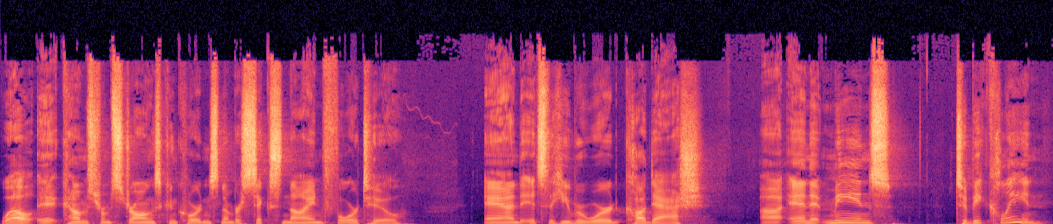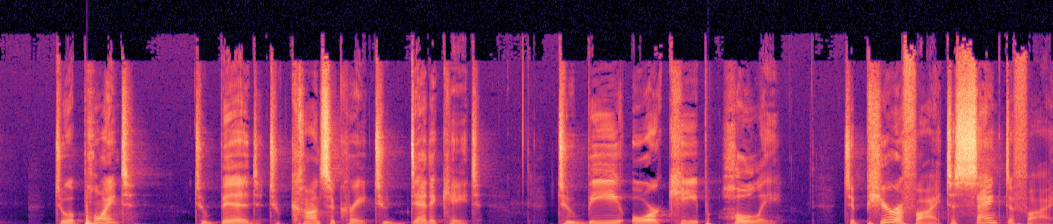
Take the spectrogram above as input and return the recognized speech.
Well, it comes from Strong's Concordance number 6942, and it's the Hebrew word kodash, uh, and it means to be clean, to appoint, to bid, to consecrate, to dedicate, to be or keep holy, to purify, to sanctify.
